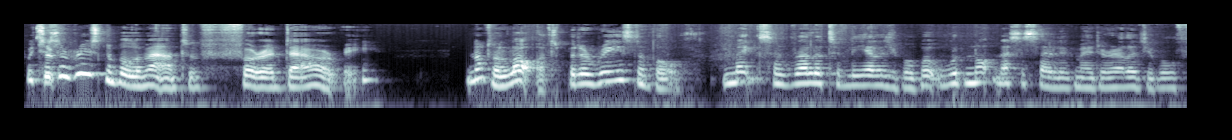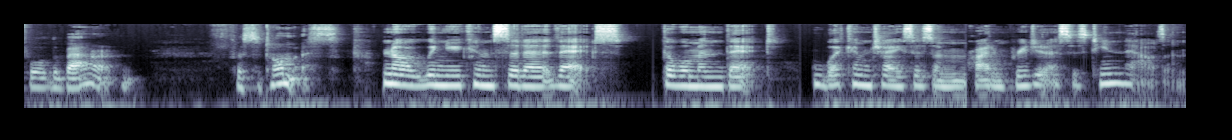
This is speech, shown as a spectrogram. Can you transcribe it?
Which So- is a reasonable amount of, for a dowry. Not a lot, but a reasonable. Makes her relatively eligible, but would not necessarily have made her eligible for the Baron, for Sir Thomas. No, when you consider that the woman that Wickham chases in Pride and Prejudice is 10,000.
